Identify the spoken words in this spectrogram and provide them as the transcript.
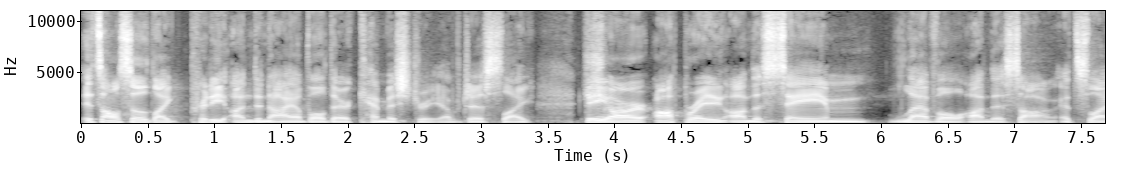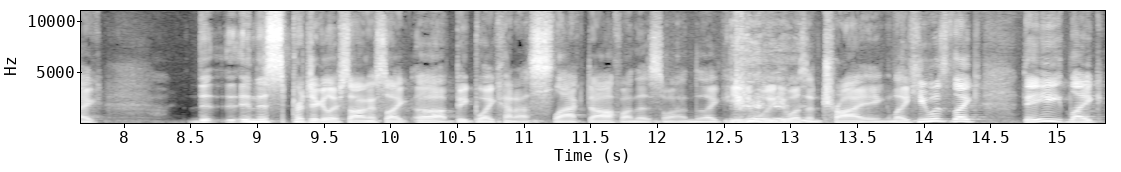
It's also like pretty undeniable their chemistry of just like they are operating on the same level on this song. It's like th- in this particular song, it's like, oh, Big Boi kind of slacked off on this one. Like he he wasn't trying. Like he was like they like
